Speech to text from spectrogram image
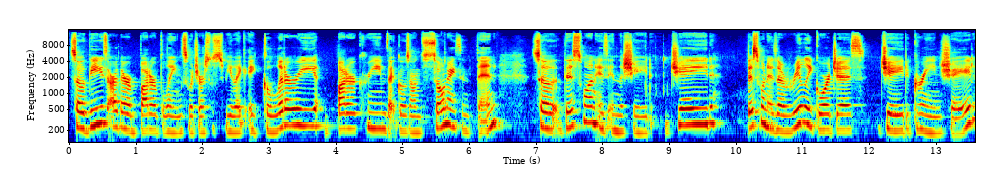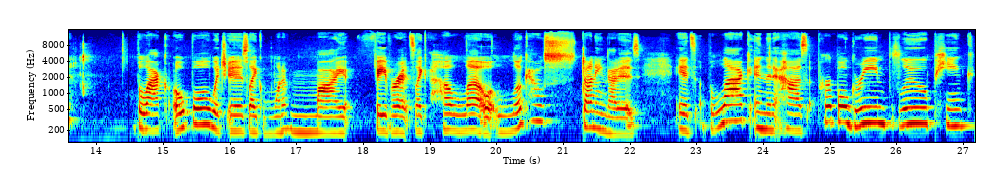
So these are their butter blings, which are supposed to be like a glittery buttercream that goes on so nice and thin. So this one is in the shade Jade. This one is a really gorgeous jade green shade. Black Opal, which is like one of my favorites. Like, hello, look how stunning that is. It's black and then it has purple, green, blue, pink,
